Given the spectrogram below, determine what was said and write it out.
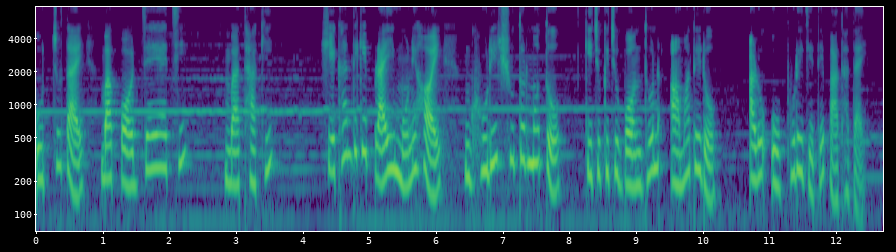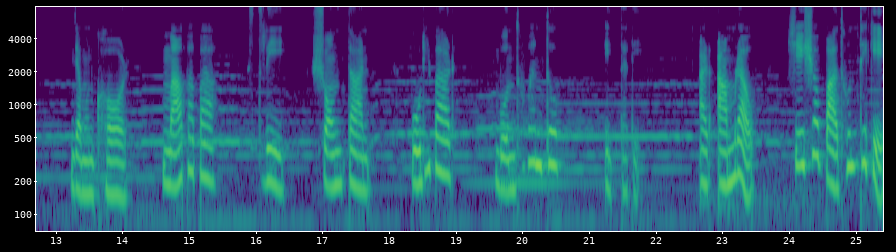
উচ্চতায় বা পর্যায়ে আছি বা থাকি, সেখান থেকে প্রায়ই মনে হয় ঘুড়ির সুতোর মতো কিছু কিছু বন্ধন আমাদেরও আরও ওপরে যেতে বাধা দেয়। যেমন ঘর, মা বাবা, স্ত্রী, সন্তান, পরিবার, বন্ধুবান্ধব ইত্যাদি। আর আমরাও সেই সব বাঁধন থেকে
